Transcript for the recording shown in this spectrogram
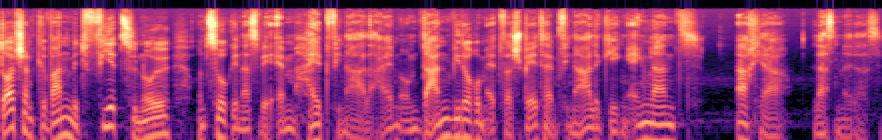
Deutschland gewann mit 4 zu 0 und zog in das WM-Halbfinale ein, um dann wiederum etwas später im Finale gegen England, ach ja, lassen wir das.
